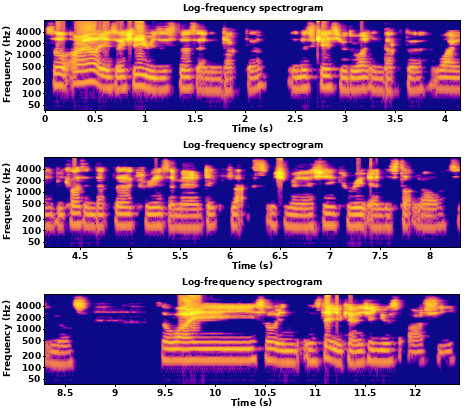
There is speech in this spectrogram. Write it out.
So RL is actually resistors and inductor. In this case, you do want inductor. Why? Because inductor creates a magnetic flux, which may actually create and distort your signals. So why? So in, instead, you can actually use RC,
